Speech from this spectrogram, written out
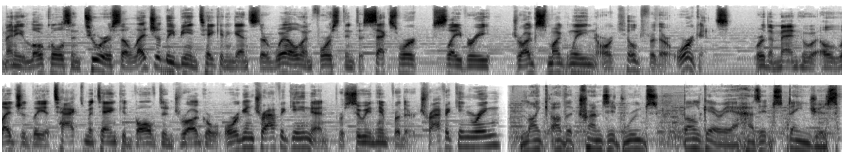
many locals and tourists allegedly being taken against their will and forced into sex work, slavery, drug smuggling, or killed for their organs. Were the men who allegedly attacked Mittank involved in drug or organ trafficking and pursuing him for their trafficking ring? Like other transit routes, Bulgaria has its dangers.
